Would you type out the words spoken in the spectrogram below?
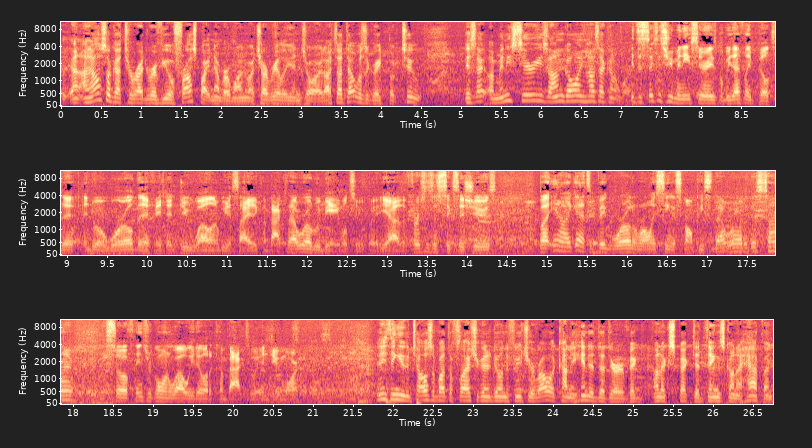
And I also got to write a review of Frostbite number one, which I really enjoyed. I thought that was a great book, too. Is that a miniseries ongoing? How's that going to work? It's a six issue miniseries, but we definitely built it into a world that if it did do well and we decided to come back to that world, we'd be able to. But yeah, the first is just six issues. But you know, again, it's a big world, and we're only seeing a small piece of that world at this time. So if things were going well, we'd be able to come back to it and do more. Anything you can tell us about the Flash you're going to do in the future? Raul kind of hinted that there are big, unexpected things going to happen.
